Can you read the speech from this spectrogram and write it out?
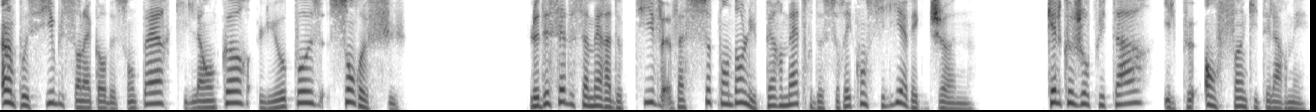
impossible sans l'accord de son père, qui, là encore, lui oppose son refus. Le décès de sa mère adoptive va cependant lui permettre de se réconcilier avec John. Quelques jours plus tard, il peut enfin quitter l'armée.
